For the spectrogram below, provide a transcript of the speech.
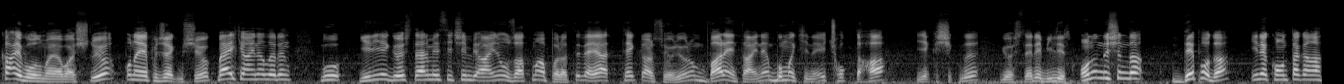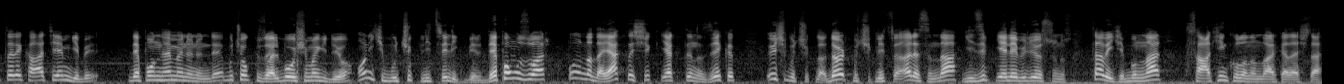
kaybolmaya başlıyor. Buna yapacak bir şey yok. Belki aynaların bu geriye göstermesi için bir ayna uzatma aparatı veya tekrar söylüyorum Barent ayna bu makineyi çok daha yakışıklı gösterebilir. Onun dışında depoda yine kontak anahtarı KTM gibi deponun hemen önünde. Bu çok güzel, bu hoşuma gidiyor. 12,5 litrelik bir depomuz var. Bunda da yaklaşık yaktığınız yakıt 3,5 ile 4,5 litre arasında gizip gelebiliyorsunuz. Tabii ki bunlar sakin kullanımda arkadaşlar.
